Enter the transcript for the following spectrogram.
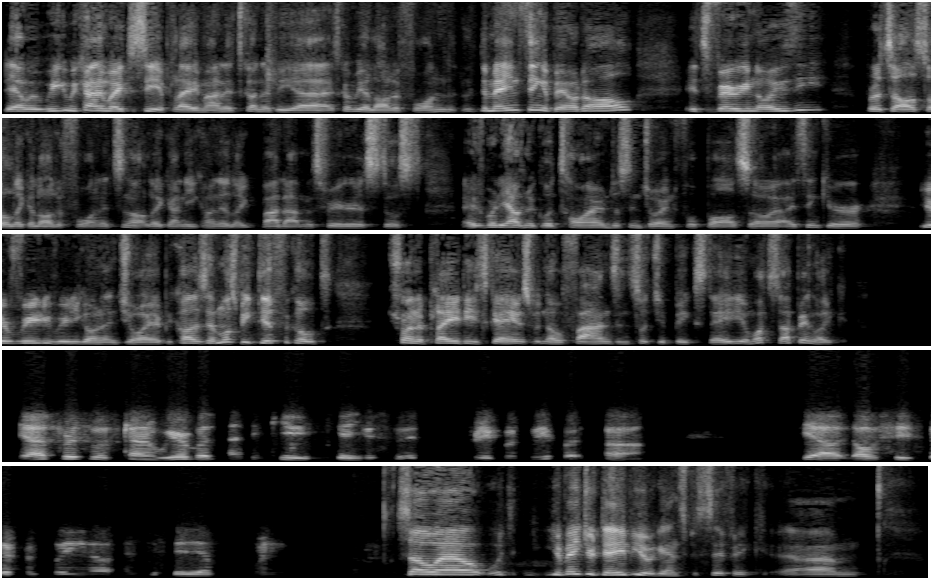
Yeah, we, we can't wait to see it play, man. It's gonna be uh, it's gonna be a lot of fun. The main thing about it all, it's very noisy, but it's also like a lot of fun. It's not like any kind of like bad atmosphere. It's just everybody having a good time, just enjoying football. So I think you're you're really really going to enjoy it because it must be difficult trying to play these games with no fans in such a big stadium. What's that been like? Yeah, at first it was kind of weird, but I think you get used to it pretty quickly. But uh, yeah, obviously it's different playing uh, in the stadium. When so uh, you made your debut against Pacific. Um,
